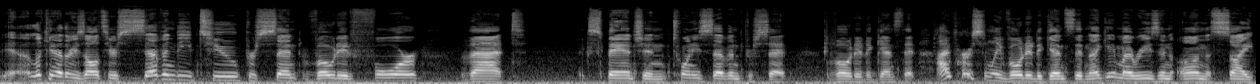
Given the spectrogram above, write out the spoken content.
yeah, looking at the results here, 72% voted for that expansion, 27% voted against it. I personally voted against it, and I gave my reason on the site.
